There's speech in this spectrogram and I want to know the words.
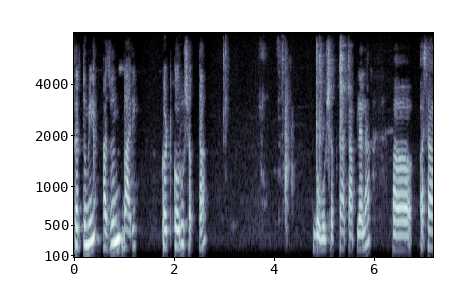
तर तुम्ही अजून बारीक कट करू शकता. बघू शकता आता आपल्याला असा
